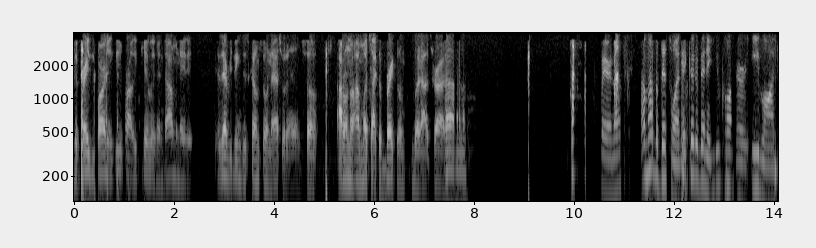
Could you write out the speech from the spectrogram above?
the crazy part is he'd probably kill it and dominate it because everything just comes so natural to him. So I don't know how much I could break him, but I'll try. Uh, fair enough. Um, how about this one? It could have been at UConn or Elon.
